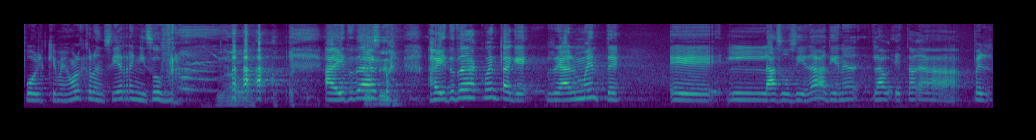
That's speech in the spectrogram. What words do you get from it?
Porque mejor que lo encierren y sufran. Ah, bueno. ahí, tú te das Sí, sí. cuen- ahí tú te das cuenta que realmente eh, la sociedad tiene la- esta per-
